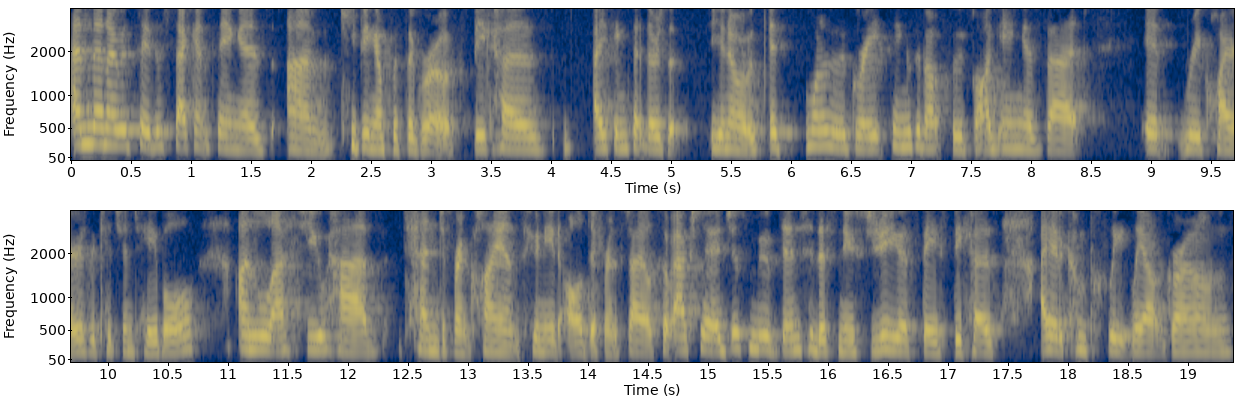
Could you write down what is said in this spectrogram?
and then I would say the second thing is um, keeping up with the growth because I think that there's, you know, it, it, one of the great things about food blogging is that it requires a kitchen table unless you have 10 different clients who need all different styles. So actually, I just moved into this new studio space because I had completely outgrown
